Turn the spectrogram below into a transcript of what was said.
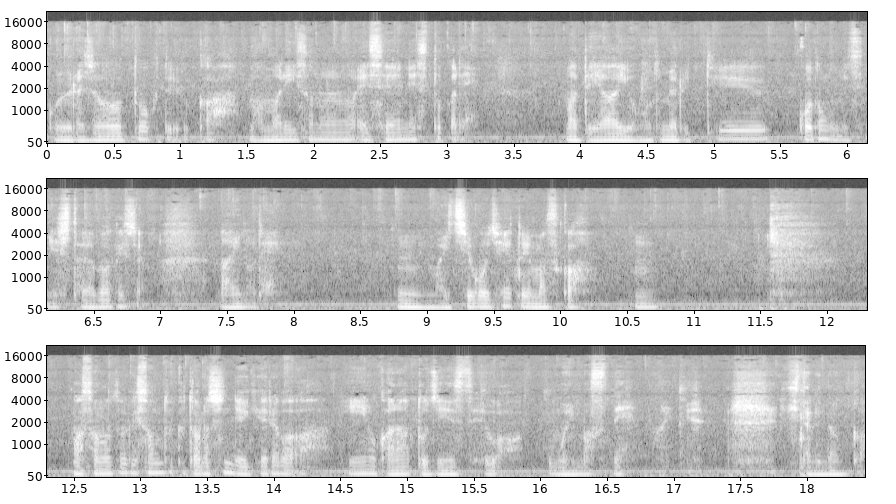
こういうラジオトークというか、まあ、あまりその SNS とかで、まあ、出会いを求めるっていうことも別にしたいわけじゃないのでうんまあ一期一会と言いますかうんまあその時その時楽しんでいければいいのかなと人生は思いますね、はい、いきなりなんか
